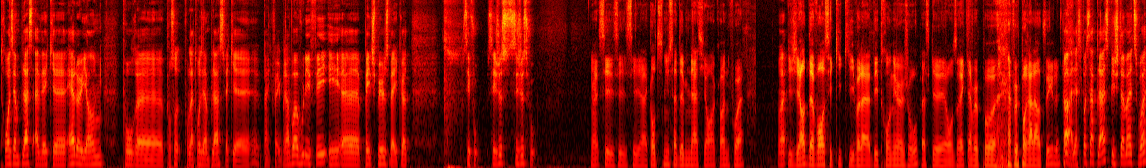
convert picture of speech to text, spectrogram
troisième place avec euh, Heather Young pour, euh, pour, la troisième place. Fait que, euh, fait bravo à vous les filles. Et Paige Pierce, ben écoute, c'est fou. C'est juste, juste fou. Ouais, c'est, elle continue sa domination encore une fois. Ouais. J'ai hâte de voir c'est qui qui va la détrôner un jour parce qu'on dirait qu'elle veut pas, elle veut pas ralentir. Là. Ah, elle laisse pas sa place. Puis justement, tu vois,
